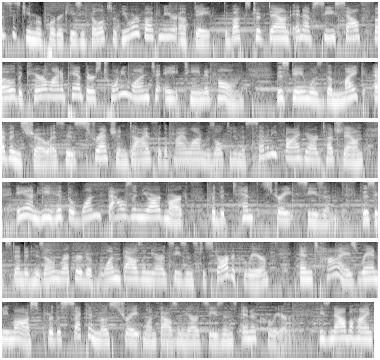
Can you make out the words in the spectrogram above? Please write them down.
This is team reporter Casey Phillips with your Buccaneer update. The Bucs took down NFC South foe the Carolina Panthers 21 to 18 at home. This game was the Mike Evans show as his stretch and dive for the pylon resulted in a 75-yard touchdown and he hit the 1,000-yard mark for the 10th straight season. This extended his own record of 1,000-yard seasons to start a career and ties Randy Moss for the second most straight 1,000-yard seasons in a career. He's now behind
